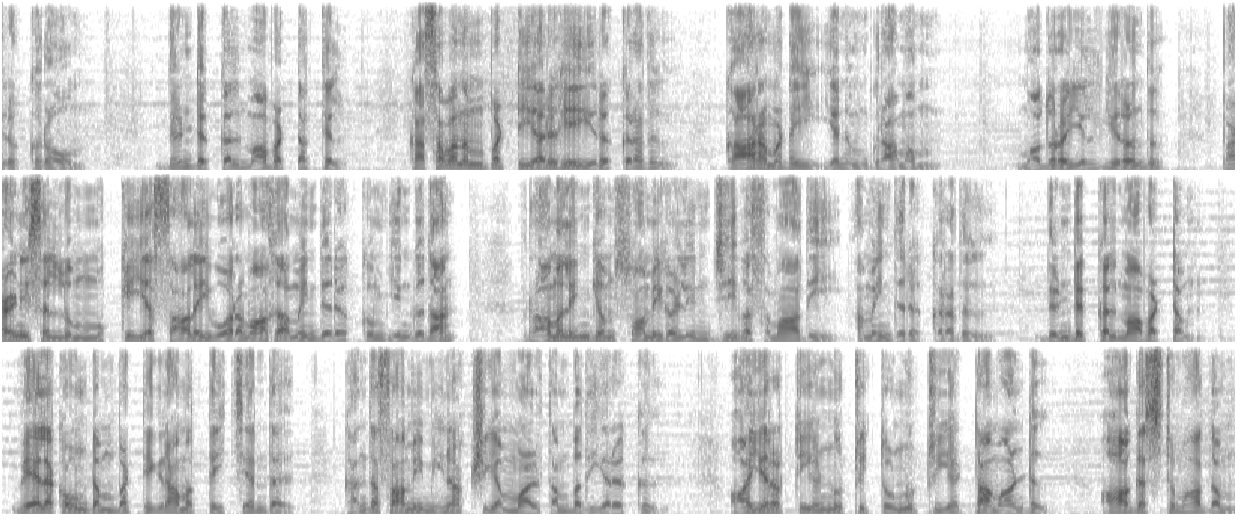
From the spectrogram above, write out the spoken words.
இருக்கிறோம். திண்டுக்கல் மாவட்டத்தில் கசவனம்பட்டி அருகே இருக்கிறது காரமடை எனும் கிராமம். மதுரையில் இருந்து பழனி செல்லும் முக்கிய சாலை ஓரமாக அமைந்திருக்கும் இங்குதான் ராமலிங்கம் சுவாமிகளின் ஜீவசமாதி அமைந்திருக்கிறது. திண்டுக்கல் மாவட்டம் வேலகவுண்டம்பட்டி கிராமத்தைச் சேர்ந்த கந்தசாமி மீனாட்சி அம்மாள் தம்பதியருக்கு ஆயிரத்தி எண்ணூற்றி தொன்னூற்றி எட்டாம் ஆண்டு ஆகஸ்ட் மாதம்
